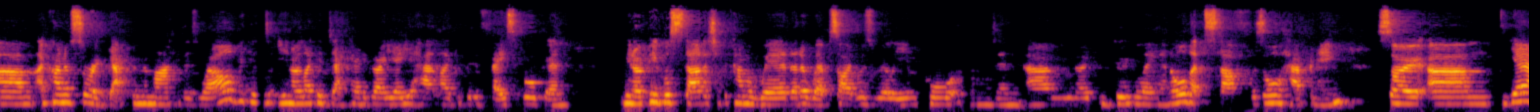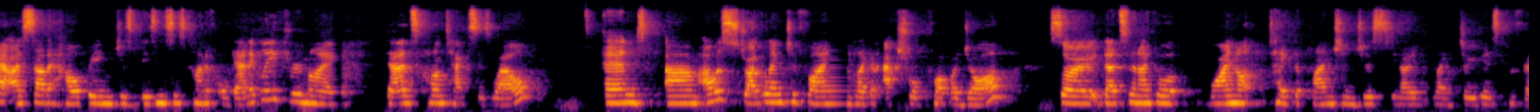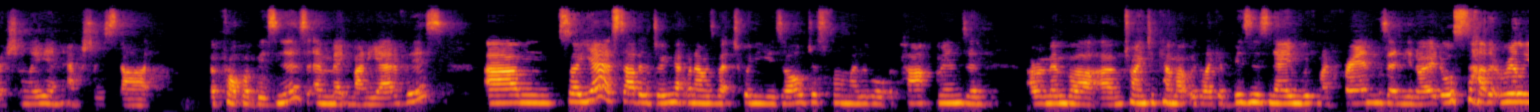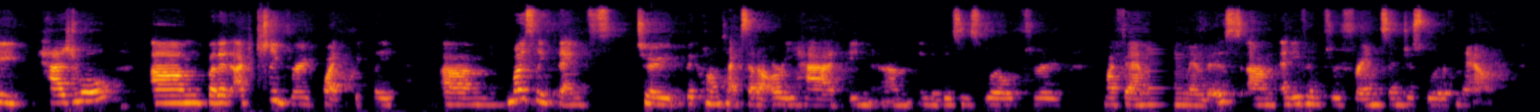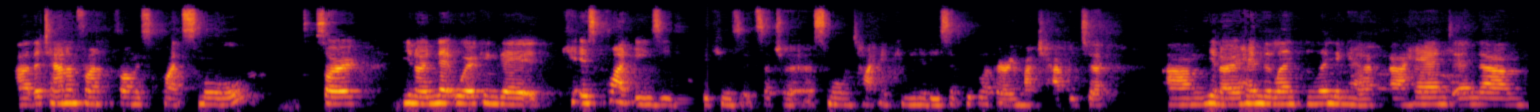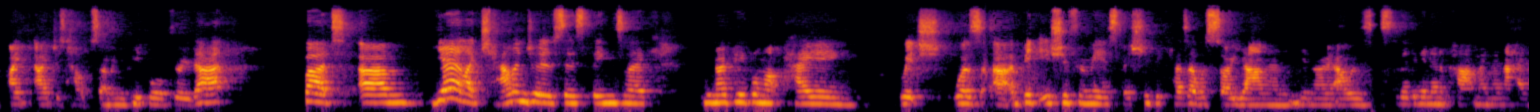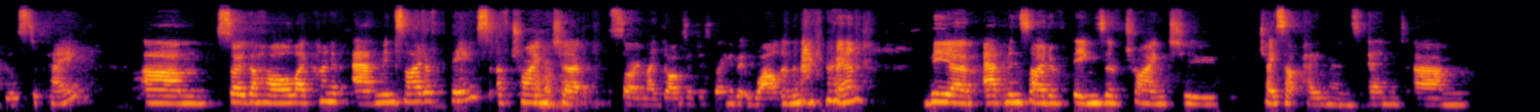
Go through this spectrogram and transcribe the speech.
um, I kind of saw a gap in the market as well because you know, like a decade ago, yeah, you had like a bit of Facebook and you know, people started to become aware that a website was really important and, um, you know, Googling and all that stuff was all happening. So, um, yeah, I started helping just businesses kind of organically through my dad's contacts as well. And um, I was struggling to find like an actual proper job. So that's when I thought, why not take the plunge and just, you know, like do this professionally and actually start a proper business and make money out of this. Um, so yeah, I started doing that when I was about 20 years old, just from my little apartment. And I remember um, trying to come up with like a business name with my friends, and you know, it all started really casual, um, but it actually grew quite quickly. Um, mostly thanks to the contacts that I already had in um, in the business world through my family members, um, and even through friends and just word of mouth. Uh, the town I'm from, from is quite small, so you know, networking there is quite easy because it's such a, small and tight knit community. So people are very much happy to, um, you know, hand the lend, lending a, a, hand, and um, I, I just help so many people through that. But um, yeah, like challenges, there's things like, you know, people not paying, which was a big issue for me, especially because I was so young and, you know, I was living in an apartment and I had bills to pay. Um, so the whole like kind of admin side of things of trying to sorry, my dogs are just going a bit wild in the background. The um, admin side of things of trying to chase up payments and um,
